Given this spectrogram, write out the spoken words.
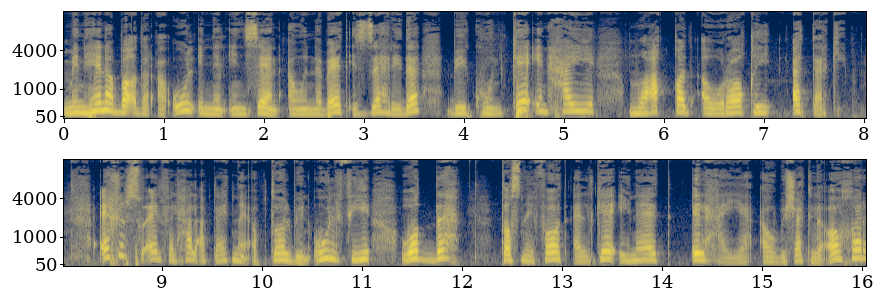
من هنا بقدر أقول إن الإنسان أو النبات الزهري ده بيكون كائن حي معقد أو راقي التركيب. آخر سؤال في الحلقة بتاعتنا يا أبطال بنقول فيه وضح تصنيفات الكائنات الحية أو بشكل آخر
